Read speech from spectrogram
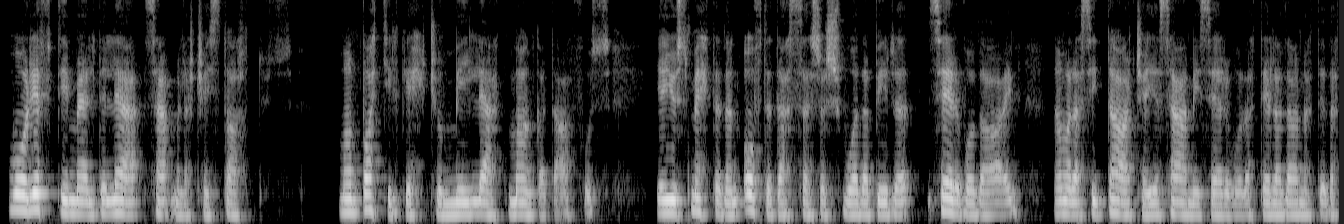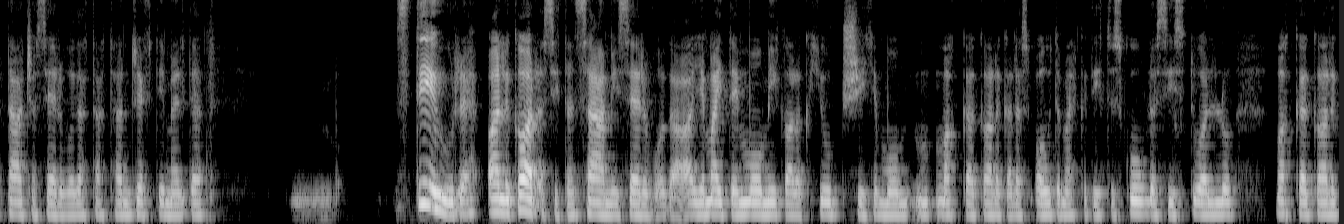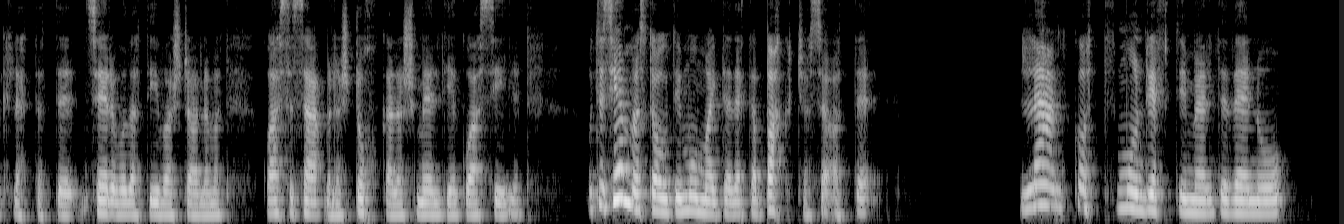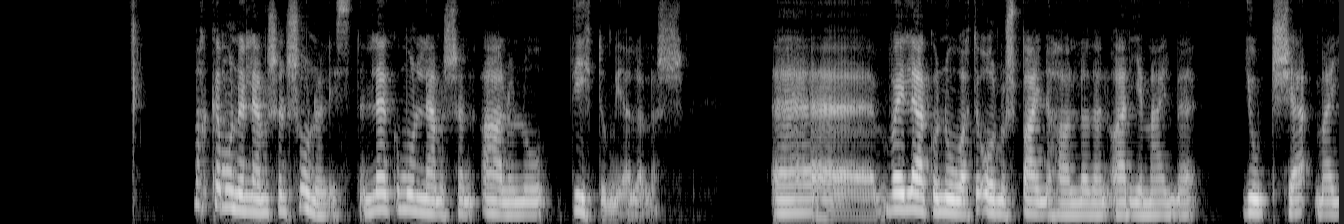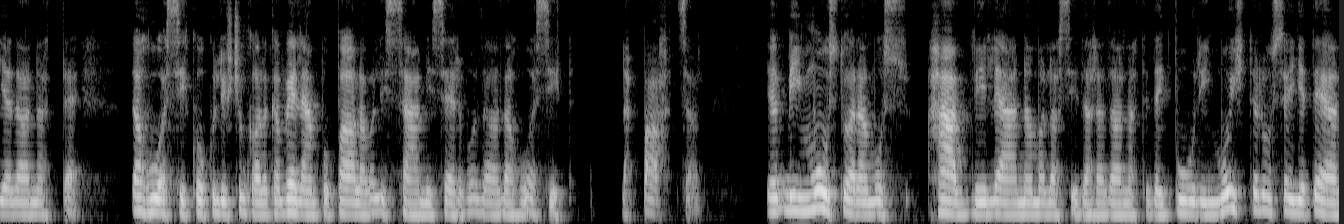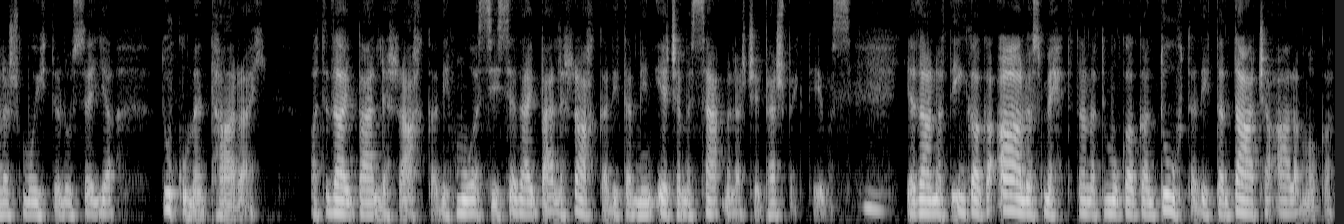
mua reftimeltä lää saamelaisei status. Oon patil kehtsun mei läät mankataafus. Ja just mehtätän ofta tässä se vuoda pidä servodain. Namalla sit taatsa ja saami servoda. Teillä tätä taatsa servoda, että hän reftimeltä stiure kara sitten saami servoda ja maite mo mikalak jutsi ja mo makka kalkalas automarkka tihti skola siis tuollu makka kalk lähtätte servoda tiivastaalemat kuassa saamalas tohkalas melti ja kuasiljet. Mutta semmoista outi mun maite ehkä baktsassa, että länkot mun reftimeltä denu makka mun lämmösen journalisten, länko mun lämmösen aalunu tihtumielalas vai lääkö nuu, että olmus painahalladan arjemaailma jutsia, mä jätän, että tahuasi koko lyhtsyn kalkan velämpu palvelis saami servoda tahuasit la pahtsal. Ja min muustuara mus hävi läänamalla sitä että ei puuri muistelussa ja teälläs muistelussa ja dokumentaarai että tämä ei päälle rahkadi muosissa, tämä ei päälle rahkadi tämän etsemme saamelaisen perspektiivassa. Mm. Ja että inkaka aalos mehtä, että mukaan tuhtadi tämän taatsa alamoka.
